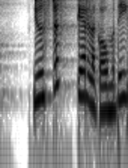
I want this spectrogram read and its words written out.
News desk Kerala Kaumudi.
